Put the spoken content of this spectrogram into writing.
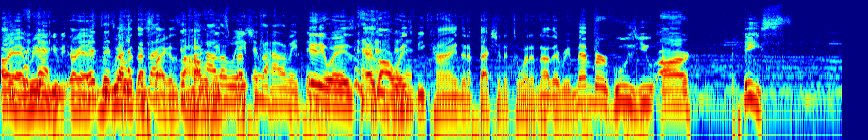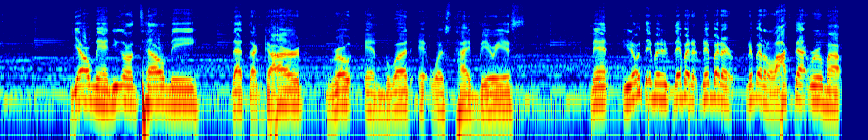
Oh yeah, we don't give you. Oh It's- we it's will a- let that a- slide 'cause it's, it's a Halloween, Halloween- special. it's a Halloween thing. Anyways, as always, be kind and affectionate to one another. Remember whose you are. Peace. Yo, man, you gonna tell me that the guard wrote in blood it was Tiberius? Man, you know what they better they better they better they better lock that room up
